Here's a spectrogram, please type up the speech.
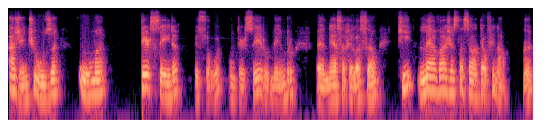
a gente usa uma terceira pessoa, um terceiro membro é, nessa relação, que leva a gestação até o final. Né?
